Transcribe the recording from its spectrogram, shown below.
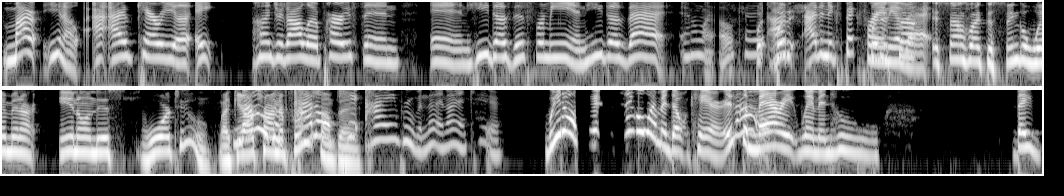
"My, you know, I, I carry a eight hundred dollar purse and." And he does this for me, and he does that, and I'm like, okay. But- I, it- I didn't expect for But it, any of that. it sounds like the single women are in on this war too. Like y'all No, trying to prove I don't something. Care. I ain't proving nothing. I didn't care. We don't care. Single women don't care. It's the married women who they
